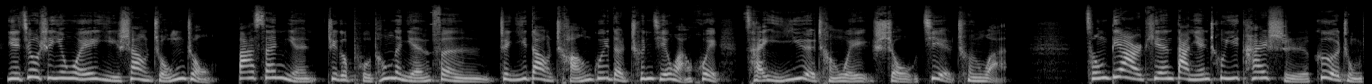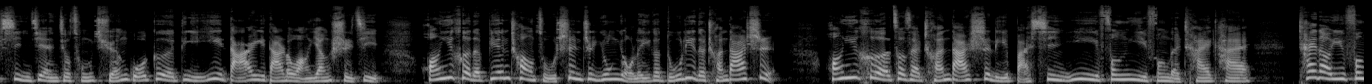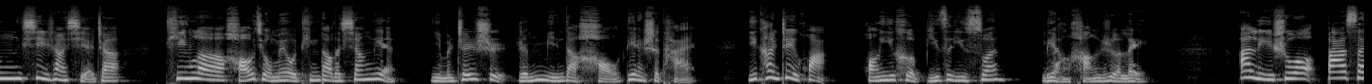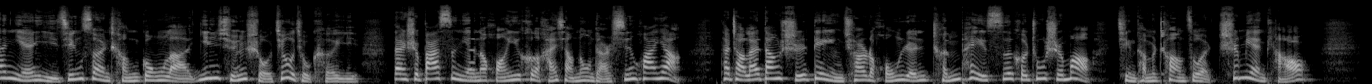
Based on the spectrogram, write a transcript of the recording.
也就是因为以上种种，八三年这个普通的年份，这一档常规的春节晚会才一跃成为首届春晚。从第二天大年初一开始，各种信件就从全国各地一沓一沓的往央视寄。黄一鹤的编创组甚至拥有了一个独立的传达室。黄一鹤坐在传达室里，把信一封一封的拆开，拆到一封信上写着：“听了好久没有听到的相恋，你们真是人民的好电视台。”一看这话，黄一鹤鼻子一酸，两行热泪。按理说，八三年已经算成功了，因循守旧就可以。但是八四年呢，黄一鹤还想弄点新花样，他找来当时电影圈的红人陈佩斯和朱时茂，请他们创作《吃面条》。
